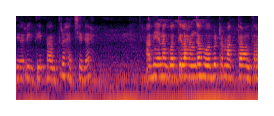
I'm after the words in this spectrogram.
ದೇವ್ರಿಗೆ ದೀಪ ಅಂತೂ ಹಚ್ಚಿದೆ. ಅದೇನೋ ಗೊತ್ತಿಲ್ಲ, ಹಂಗೆ ಹೋಗ್ಬಿಟ್ರೆ ಮತ್ತೆ ಒಂಥರ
